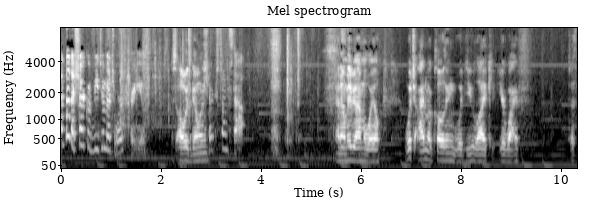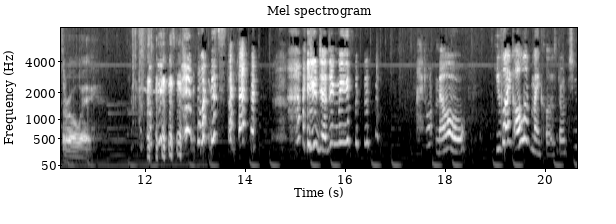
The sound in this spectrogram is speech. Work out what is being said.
I thought a shark would be too much work for you. It's always going. Sharks don't stop. I know, maybe I'm a whale. Which item of clothing would you like your wife to throw away? what is that? Are you judging me? I don't know. You like all of my clothes, don't you?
